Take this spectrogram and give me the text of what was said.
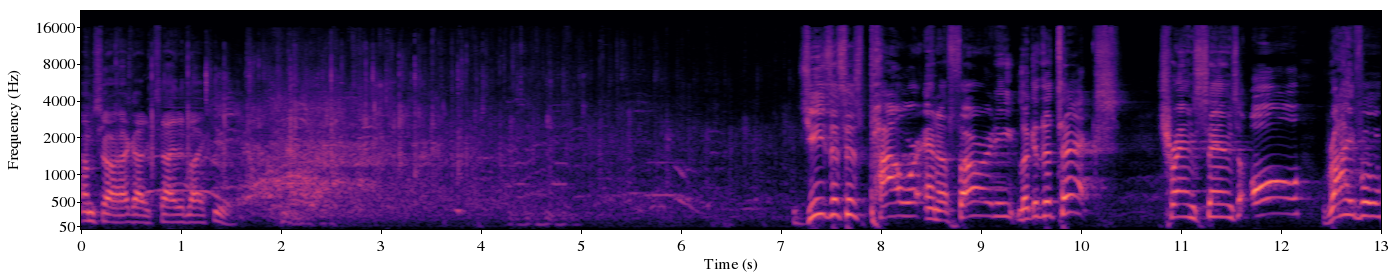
I'm sorry, I got excited like you. Jesus' power and authority, look at the text, transcends all rival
